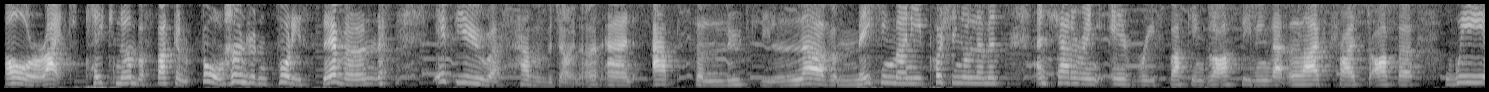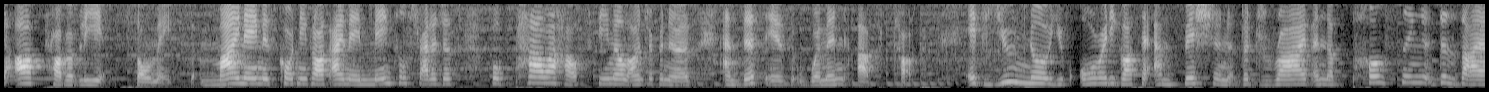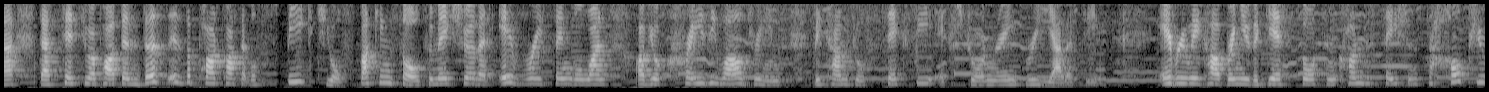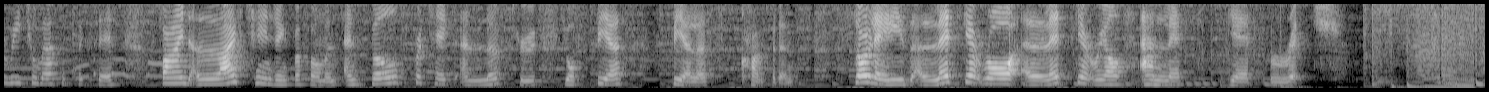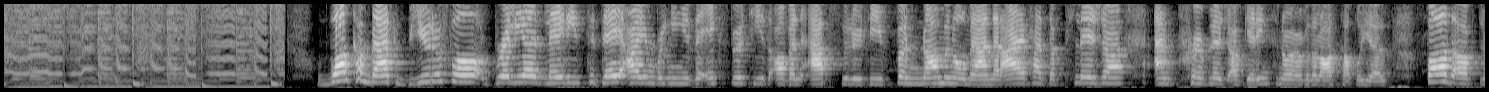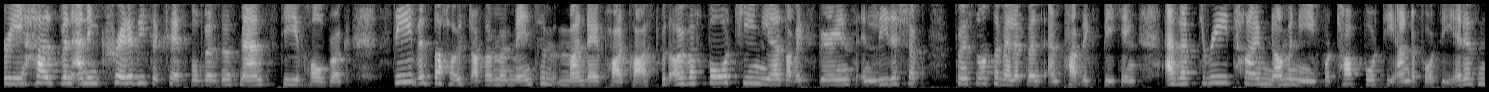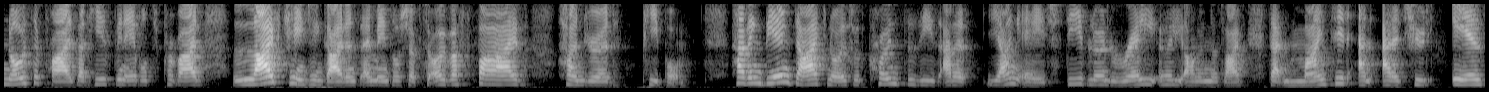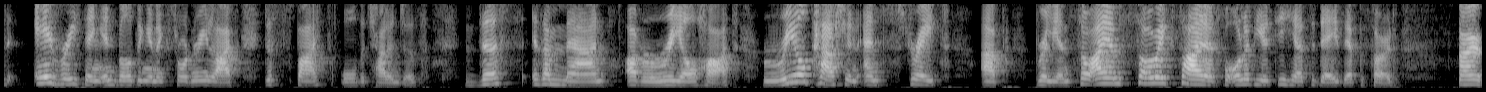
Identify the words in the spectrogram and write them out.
All right, take number fucking 447. If you have a vagina and absolutely love making money, pushing your limits, and shattering every fucking glass ceiling that life tries to offer, we are probably soulmates. My name is Courtney Clark. I'm a mental strategist for powerhouse female entrepreneurs, and this is Women Up Top. If you know you've already got the ambition, the drive, and the pulsing desire that sets you apart, then this is the podcast that will speak to your fucking soul to make sure that every single one of your crazy wild dreams becomes your sexy, extraordinary reality. Every week, I'll bring you the guest thoughts and conversations to help you reach your massive success, find life changing fulfillment, and build, protect, and live through your fierce fearless confidence. So, ladies, let's get raw, let's get real, and let's get rich. Welcome back, beautiful, brilliant ladies. Today I am bringing you the expertise of an absolutely phenomenal man that I've had the pleasure and privilege of getting to know over the last couple years. Father of three, husband, and incredibly successful businessman, Steve Holbrook. Steve is the host of the Momentum Monday podcast with over 14 years of experience in leadership, personal development, and public speaking. As a three time nominee for Top 40 Under 40, it is no surprise that he's been able to provide life changing guidance guidance and mentorship to over 500 people. Having been diagnosed with Crohn's disease at a young age, Steve learned really early on in his life that mindset and attitude is everything in building an extraordinary life despite all the challenges. This is a man of real heart, real passion, and straight up brilliance. So I am so excited for all of you to hear today's episode. So,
